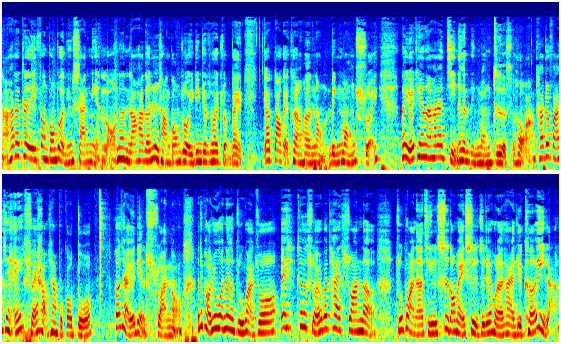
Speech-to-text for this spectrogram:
啊，他在这一份工作已经三年了。那你知道他的日常工作一定就是会准备要倒给客人喝的那种柠檬水。那有一天呢，他在挤那个柠檬汁的时候啊，他就发现哎，水好像不够多。喝起来有点酸哦，他就跑去问那个主管说：“哎，这个水会不会太酸了？”主管呢，其实试都没试，直接回了他一句：“可以啦。”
